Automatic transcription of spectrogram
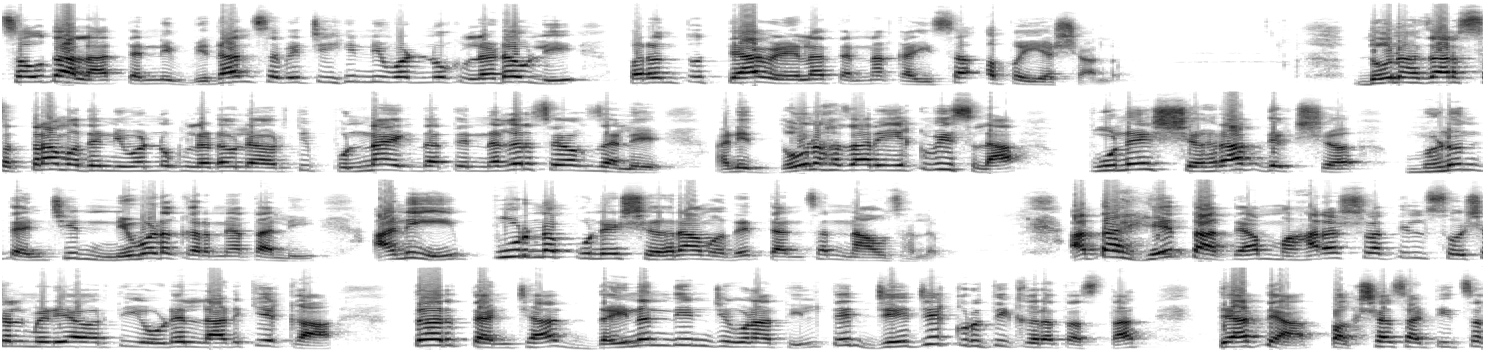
चौदाला त्यांनी विधानसभेची ही निवडणूक लढवली परंतु त्यावेळेला त्यांना काहीसं अपयश आलं. दोन हजार सतरा मध्ये निवडणूक लढवल्यावरती पुन्हा एकदा ते नगरसेवक झाले आणि दोन हजार एकवीस ला पुणे शहराध्यक्ष म्हणून त्यांची निवड करण्यात आली आणि पूर्ण पुणे शहरामध्ये त्यांचं नाव झालं. आता हे तात्या महाराष्ट्रातील सोशल मीडियावरती एवढे लाडके का? तर त्यांच्या दैनंदिन जीवनातील ते जे जे कृती करत असतात त्या त्या पक्षासाठीचं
